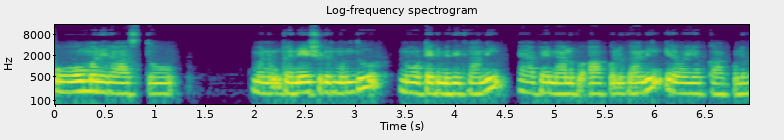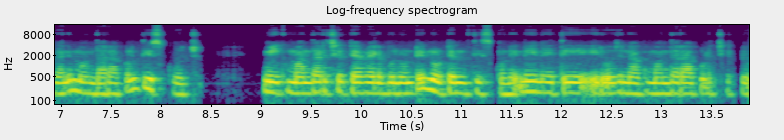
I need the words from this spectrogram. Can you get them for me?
ఓం అని రాస్తూ మనం గణేషుడి ముందు నూట ఎనిమిది కానీ యాభై నాలుగు ఆకులు కానీ ఇరవై ఒక్క ఆకులు కానీ మందార ఆకులు తీసుకోవచ్చు. మీకు మందార చెట్టు అవైలబుల్ ఉంటే నూట ఎనిమిది తీసుకోండి. నేనైతే ఈరోజు నాకు మందార ఆకుల చెట్టు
